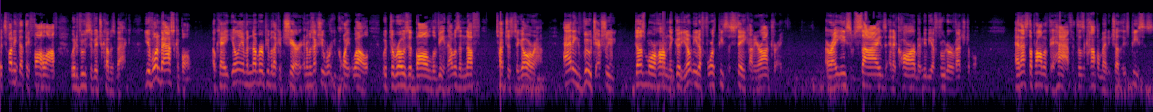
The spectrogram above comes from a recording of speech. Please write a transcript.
It's funny that they fall off when Vucevic comes back. You have one basketball, okay? You only have a number of people that could share it, and it was actually working quite well with DeRozan, Ball, LaVine. That was enough touches to go around. Adding Vooch actually does more harm than good. You don't need a fourth piece of steak on your entree. All right, you need some sides and a carb and maybe a fruit or a vegetable. And that's the problem that they have. It doesn't complement each other, these pieces.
